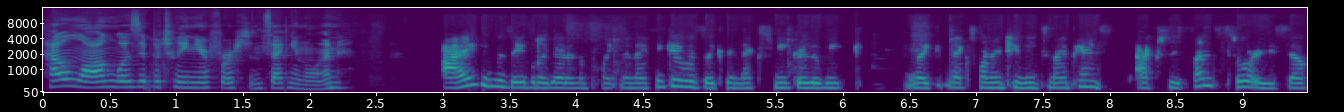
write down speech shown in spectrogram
how long was it between your first and second one? I was able to get an appointment. I think it was like the next week or the week, like next one or two weeks. My parents actually fun story. So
